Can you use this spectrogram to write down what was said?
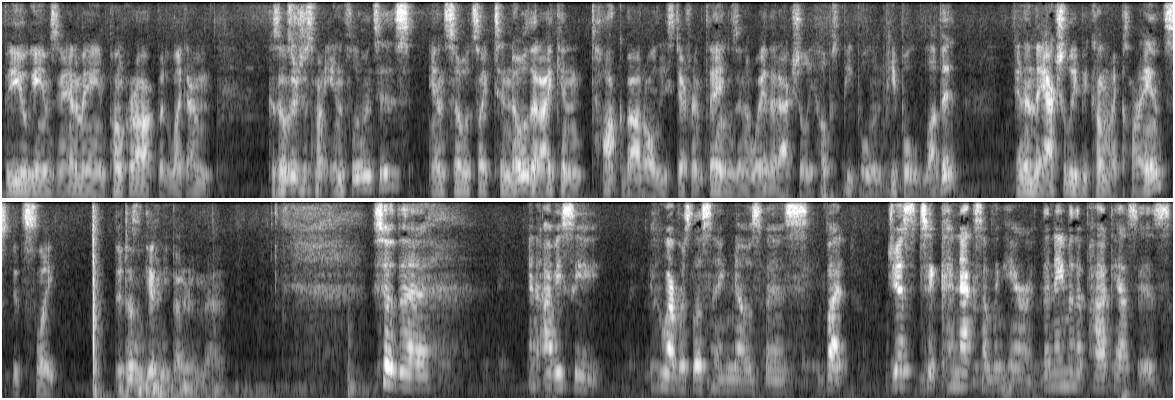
video games and anime and punk rock. But like I'm, because those are just my influences, and so it's like to know that I can talk about all these different things in a way that actually helps people and people love it, and then they actually become my clients. It's like it doesn't get any better than that. So the, and obviously, whoever's listening knows this, but just to connect something here, the name of the podcast is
